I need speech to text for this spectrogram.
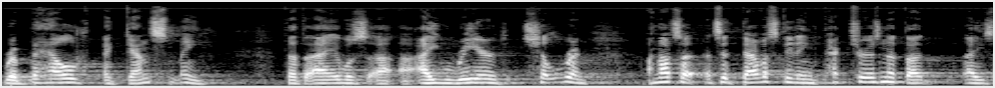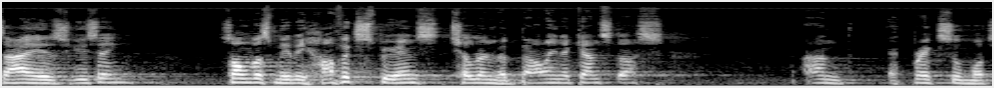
rebelled against me, that I was uh, I reared children. And that's a, it's a devastating picture, isn't it, that Isaiah is using? Some of us maybe have experienced children rebelling against us, and it breaks so much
